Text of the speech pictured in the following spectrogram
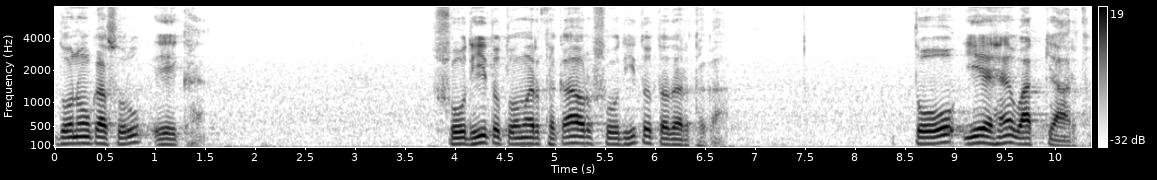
दोनों का स्वरूप एक है। शोधित तो तोमर्थ का और शोधित तो तदर्थ का। तो ये है वाक्यार्थ।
